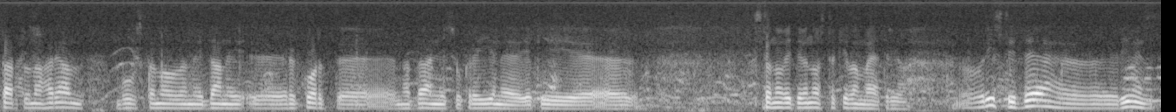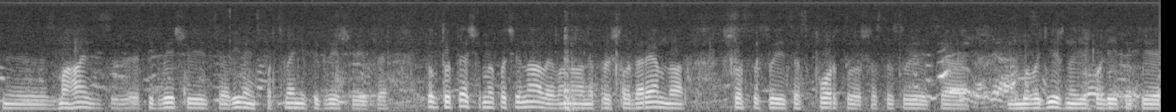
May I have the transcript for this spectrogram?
старту на горян був встановлений даний е, рекорд е, на дальність України, який становить 90 кілометрів. Ріст йде, рівень змагань підвищується, рівень спортсменів підвищується. Тобто те, що ми починали, воно не пройшло даремно. Що стосується спорту, що стосується молодіжної політики,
